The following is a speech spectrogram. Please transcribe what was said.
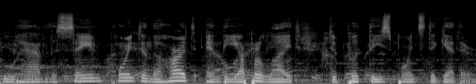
who have the same point in the heart and the upper light to put these points together.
